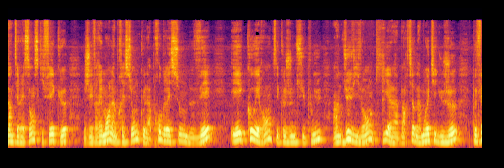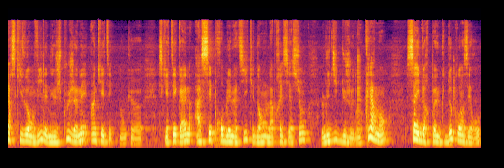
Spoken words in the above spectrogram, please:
intéressant, ce qui fait que j'ai vraiment l'impression que la progression de V est cohérente et que je ne suis plus un dieu vivant qui, à partir de la moitié du jeu, peut faire ce qu'il veut en ville et n'est plus jamais inquiété. Donc, euh, ce qui était quand même assez problématique dans l'appréciation ludique du jeu. Donc, clairement, Cyberpunk 2.0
